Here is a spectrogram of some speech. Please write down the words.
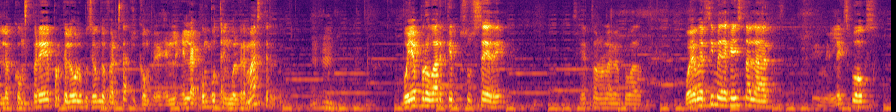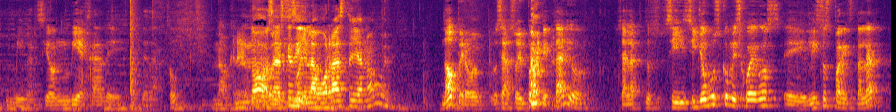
lo compré porque luego lo pusieron de oferta y compré. En, en la compu tengo el remaster. güey. Voy a probar qué sucede. ¿Cierto? No lo había probado. Voy a ver si me deja instalar en el Xbox mi versión vieja de, de Dark Souls. No creo. No, o sea, es que si la borraste ya no, güey. No, pero, o sea, soy propietario. O sea, la- si, si yo busco mis juegos eh, listos para instalar,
